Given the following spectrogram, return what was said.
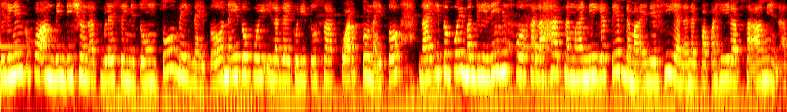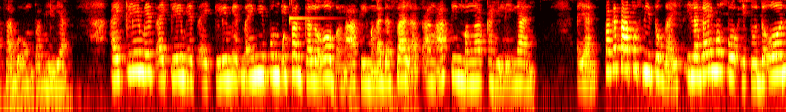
hilingin ko po ang bendition at blessing nitong tubig na ito, na ito po ilagay ko dito sa kwarto na ito, na ito po maglilinis po sa lahat ng mga negative na mga enerhiya na nagpapahirap sa amin at sa buong pamilya. I claim it, I claim it, I claim it na inyo pong ipagkaloob ang aking mga dasal at ang aking mga kahilingan. Ayan. Pagkatapos nito guys, ilagay mo po ito doon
